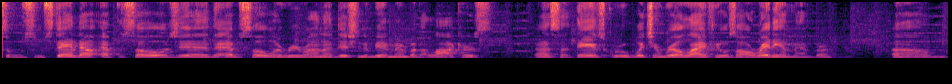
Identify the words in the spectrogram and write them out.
some some standout episodes. Yeah, the episode when Rerun auditioned to be a member of the Lockers. That's a dance group, which in real life he was already a member. Um,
